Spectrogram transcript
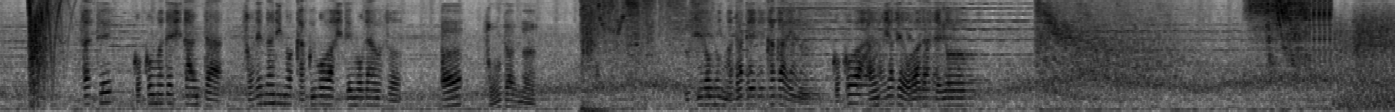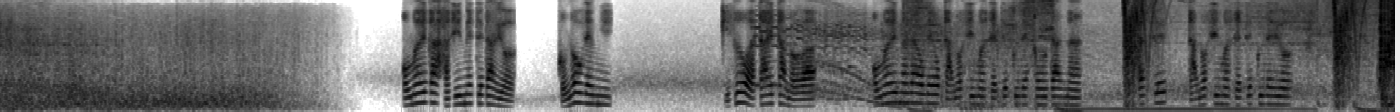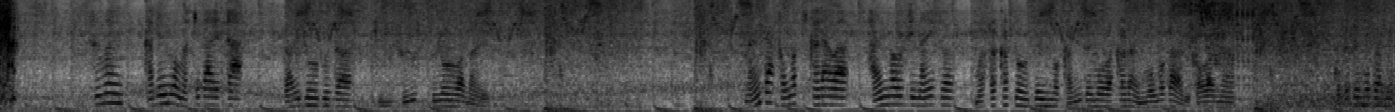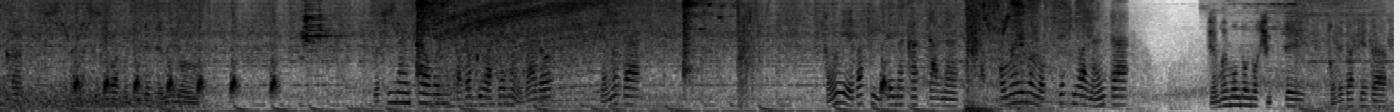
さて、ここまでしたんだ。それなりの覚悟はしてもらうぞ。ああ、そうだな。後ろにまだゲリカがいる。ここは反射で終わらせよう。お前が初めてだよ。この俺に。傷を与えたのは、お前なら俺を楽しませてくれそうだな。さて、楽しませてくれよ。すまん、加減を間違えた。大丈夫だ、気にする必要はない。なんだその力は、反応しないぞ。まさか頂点の神でもわからんものがあるとはな。これでもダメか。次は無事で攻めよう。武器なんか俺に届くわけないだろ。邪魔だ。そういえば聞いてなかったな。お前の目的は何だ？邪魔者の出生、それだけだ。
